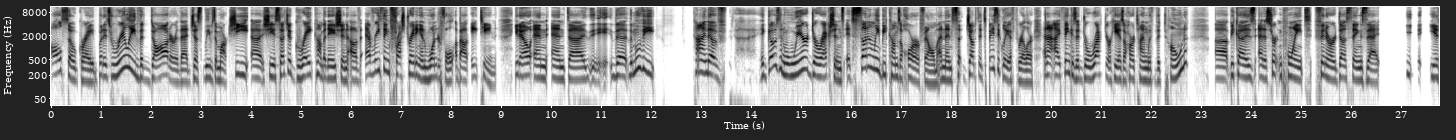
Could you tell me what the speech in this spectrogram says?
also great, but it's really the daughter that just leaves a mark. She uh, she is such a great combination of everything frustrating and wonderful about 18, you know, and and uh, the the movie kind of it goes in weird directions. It suddenly becomes a horror film and then s- jumps. It's basically a thriller. And I, I think as a director, he has a hard time with the tone uh, because at a certain point, Finnur does things that he, he,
